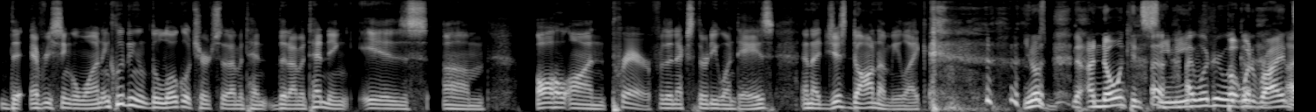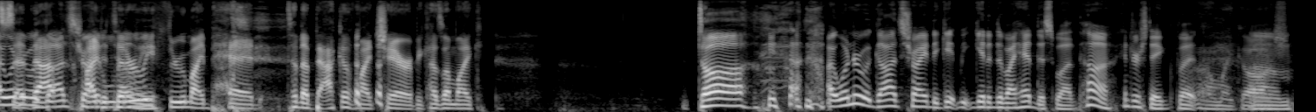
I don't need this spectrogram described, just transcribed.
the every single one, including the local church that I'm attend that I'm attending, is um, all on prayer for the next 31 days. And it just dawned on me, like, You know, uh, no one can see me. I wonder what but when God- Ryan I said that, I literally threw my head to the back of my chair because I'm like, duh. I wonder what God's trying to get me, get into my head this month. Huh? Interesting, but. Oh my gosh. Um,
